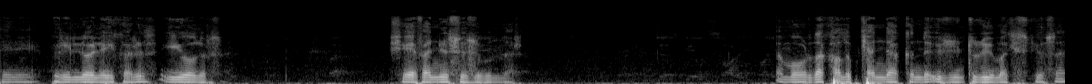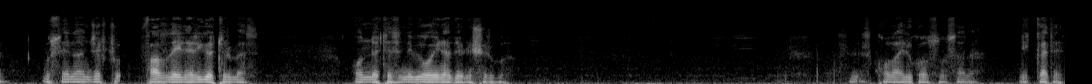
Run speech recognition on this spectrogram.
Seni Brillo ile yıkarız. iyi olursun. Şey efendinin sözü bunlar. Ama orada kalıp kendi hakkında üzüntü duymak istiyorsan bu seni ancak çok fazla ileri götürmez. Onun ötesinde bir oyuna dönüşür bu. Kolaylık olsun sana. Dikkat et.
